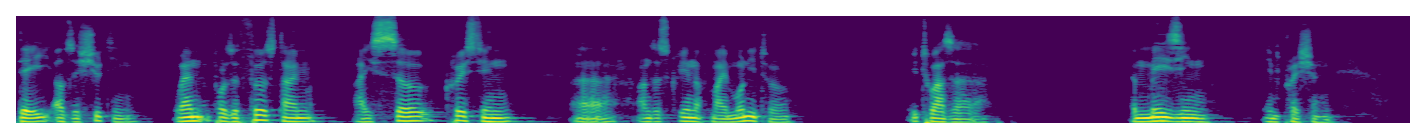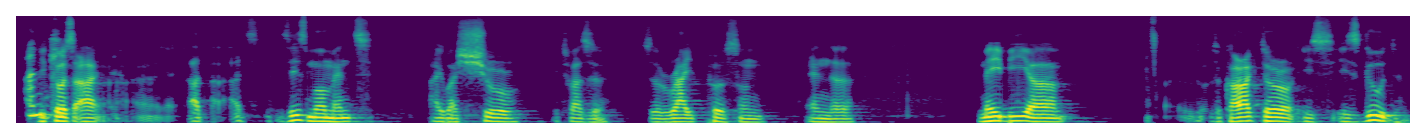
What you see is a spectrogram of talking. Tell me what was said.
day of the shooting when, for the first time, I saw Kristin uh, on the screen of my monitor. It was uh, amazing impression. I'm because I, at, at, this moment, I was sure it was uh, the right person, and uh, maybe uh, the character is is good,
